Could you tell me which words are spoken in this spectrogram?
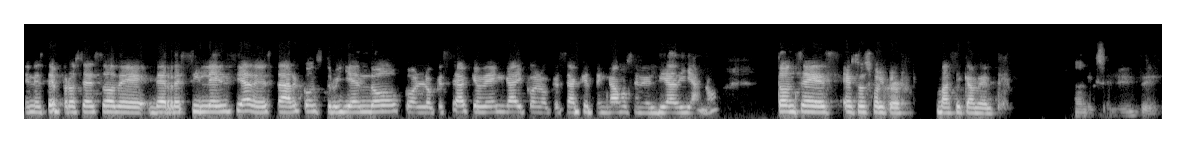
en este proceso de, de, resiliencia, de estar construyendo con lo que sea que venga y con lo que sea que tengamos en el día a día, ¿no? Entonces, eso es folklore, básicamente. Excelente.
